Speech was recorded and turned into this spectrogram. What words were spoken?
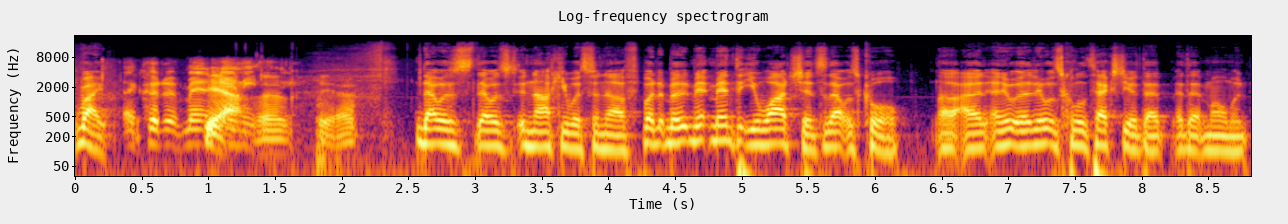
Right. That could have meant Yeah, anything. uh, yeah. That was that was innocuous enough, but but it meant that you watched it, so that was cool. Uh, I- and it, was- it was cool to text you at that at that moment.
